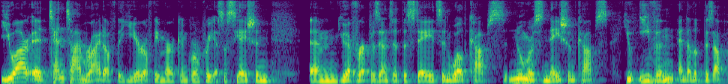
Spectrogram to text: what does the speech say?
You are a 10 time rider of the year of the American Grand Prix Association. Um, you have represented the States in World Cups, numerous nation cups. You even, and I looked this up,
